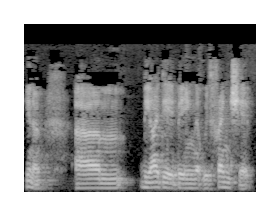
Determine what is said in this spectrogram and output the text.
You know, um, the idea being that with friendship,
